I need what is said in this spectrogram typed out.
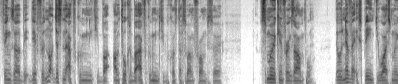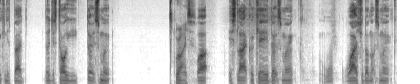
things are a bit different. Not just in the African community, but I'm talking about African community because that's where I'm from. So, smoking, for example, they will never explain to you why smoking is bad. They'll just tell you don't smoke. Right. But it's like, okay, don't smoke. Why should I not smoke?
